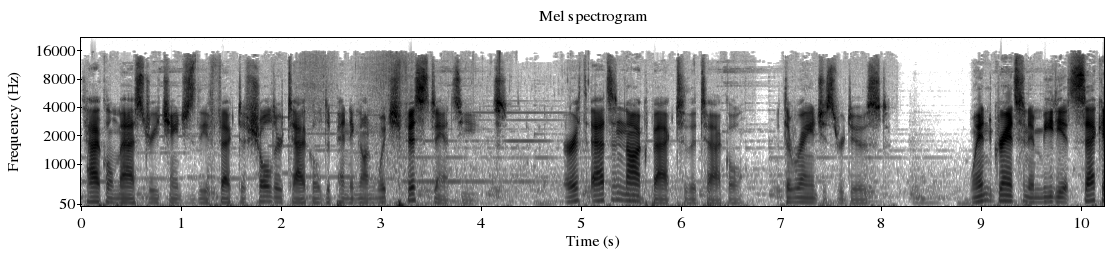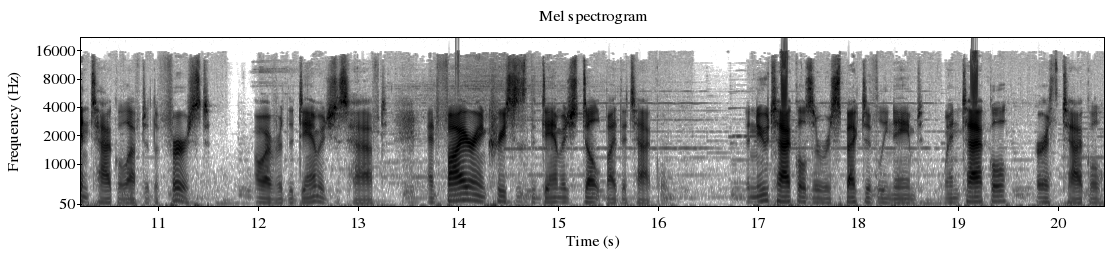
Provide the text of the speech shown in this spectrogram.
Tackle Mastery changes the effect of shoulder tackle depending on which fist stance you use. Earth adds a knockback to the tackle, but the range is reduced. Wind grants an immediate second tackle after the first, however the damage is halved, and Fire increases the damage dealt by the tackle. The new tackles are respectively named Wind Tackle, Earth Tackle,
